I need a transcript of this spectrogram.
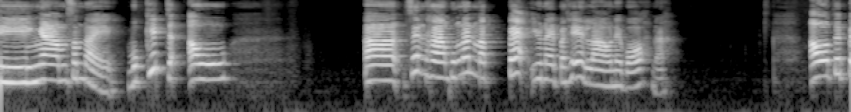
ดีงามสำไหนบุคิดจะเอาอ่าเส้นทางพวกนั้นมาแปะอยู่ในประเทศลาวในบอนะเอาแต่ไป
